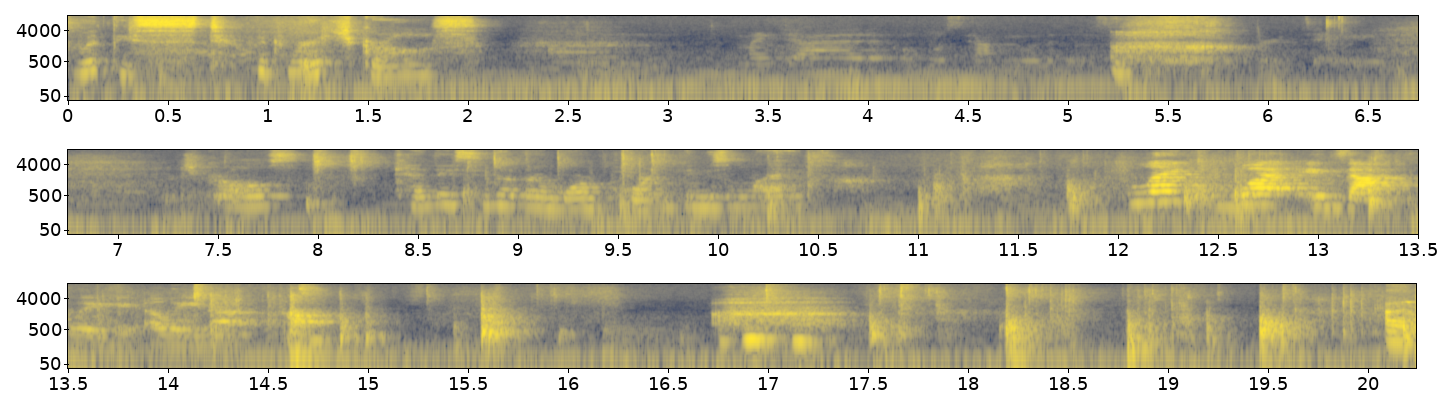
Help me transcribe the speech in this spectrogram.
Is with these stupid rich girls? My dad almost got me one of those for my birthday. Rich girls? Can't they see that there are more important things in life? Like what exactly, Alina? I'm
